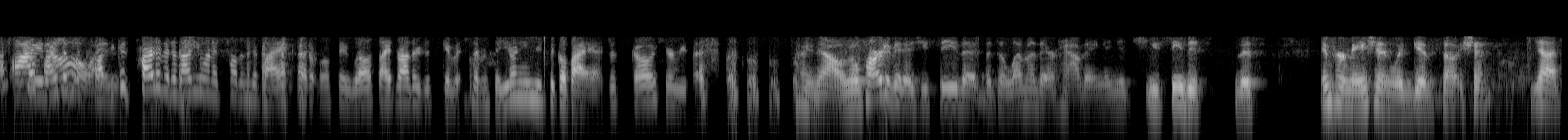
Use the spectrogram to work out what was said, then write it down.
I should I go buy them know, a copy because part of it is I don't even want to tell them to buy it 'cause I don't know if they will. So I'd rather just give it to them and say, you don't even need to go buy it. Just go here, read this. I know. Well, part of it is you see the the dilemma they're having, and you you see this this information would give so should yes.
